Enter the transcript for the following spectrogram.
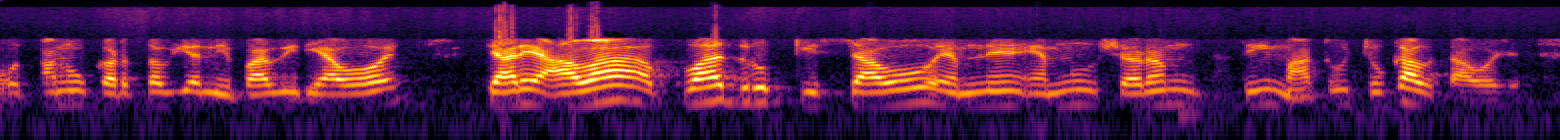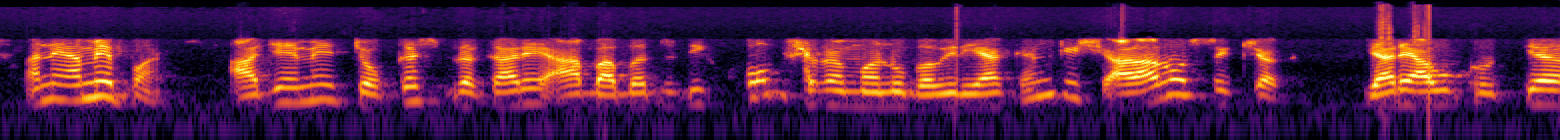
પોતાનું કર્તવ્ય નિભાવી રહ્યા હોય, ત્યારે આવા અપવાદરૂપ કિસ્સાઓ એમને એમનું શરમથી માથું ચુકાવતા હોય છે. અને અમે પણ, આજે અમે ચોક્કસ પ્રકારે આ બાબતથી ખૂબ શરમ અનુભવી રહ્યા, કેમ કે શાળાનો શિક્ષક જ્યારે આવું કૃત્ય,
